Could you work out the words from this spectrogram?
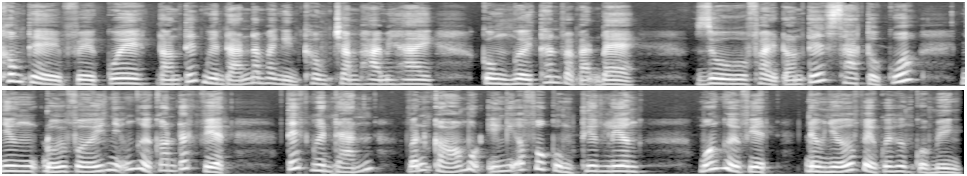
không thể về quê đón Tết Nguyên đán năm 2022 cùng người thân và bạn bè. Dù phải đón Tết xa Tổ quốc, nhưng đối với những người con đất Việt, Tết Nguyên đán vẫn có một ý nghĩa vô cùng thiêng liêng. Mỗi người Việt đều nhớ về quê hương của mình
